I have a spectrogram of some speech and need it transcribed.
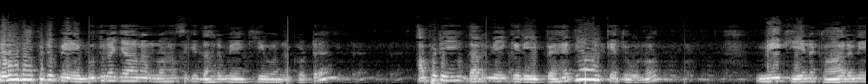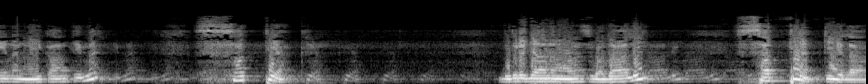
එතකොට අපිට මේ බුදුරජාණන් වහන්සේගේ ධර්මයේ කියවනකොට අපිට මේ ධර්මයේ කෙරෙහි පැහැදීමක් ඇති වුණොත් මේ කියන කාරණේ නම් ඒකාන්තෙම සත්‍යයක්. බුදුරජාණන් වහන්සේ වදාළේ සත්‍යයක් කියලා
